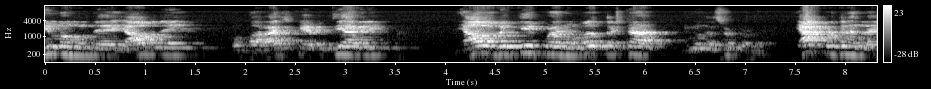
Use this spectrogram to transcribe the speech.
ನಿಮ್ಮ ಮುಂದೆ ಯಾವುದೇ ಒಬ್ಬ ರಾಜಕೀಯ ವ್ಯಕ್ತಿ ಆಗಲಿ ಯಾವ ವ್ಯಕ್ತಿ ಕೂಡ ನೀವು ಹೋದ ತಕ್ಷಣ ನಿಮ್ಮೊಂದು ರೆಸ್ಪೆಕ್ಟ್ ಯಾಕೆ ಕೊಡ್ತಾನೆ ಅಂದ್ರೆ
